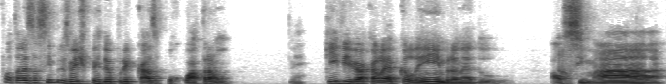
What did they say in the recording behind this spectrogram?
Fortaleza simplesmente perdeu por casa por 4 a 1 né? Quem viveu aquela época lembra, né, do Alcimar,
